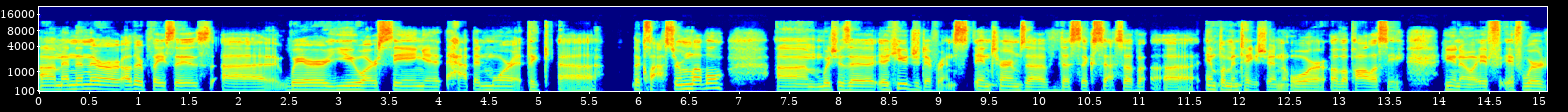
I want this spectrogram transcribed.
um, and then there are other places uh, where you are seeing it happen more at the uh, the classroom level, um, which is a, a, huge difference in terms of the success of uh, implementation or of a policy. You know, if if we're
